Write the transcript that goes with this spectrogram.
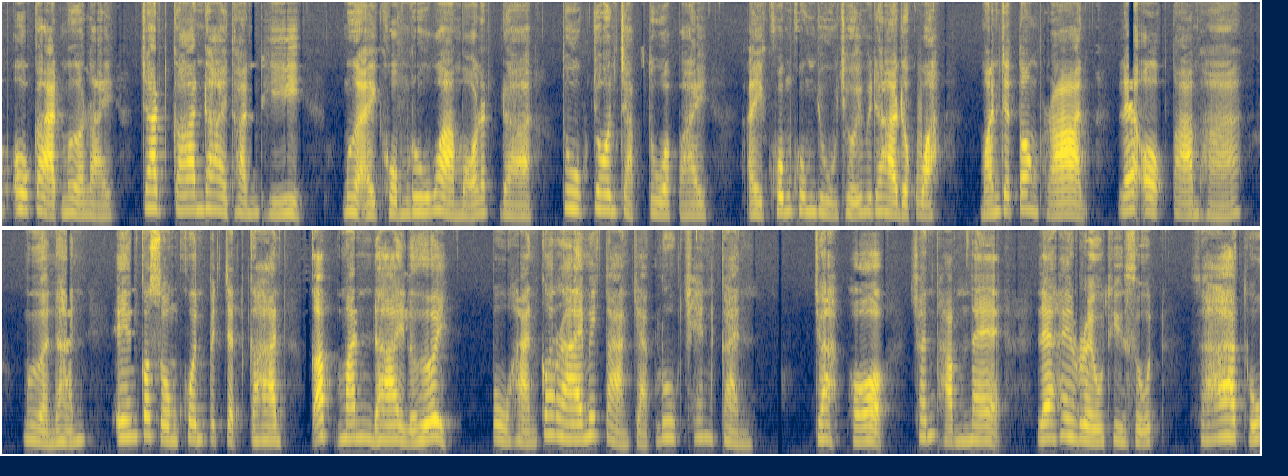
บโอกาสเมื่อไหร่จัดการได้ทันที เมื่อไอ้คมรู้ว่าหมอลัดดาถูกโจรจับตัวไป ไอ้คมคงอยู่เฉยไม่ได้ดอกวะ มันจะต้องพรานและออกตามหา เมื่อนั้นเองก็ส่งคนไปจัดการกับมันได้เลย ปู่หานก็ร้ายไม่ต่างจากลูกเช่นกัน จ้ะพ่อ ฉันทำแน่ และให้เร็วที่สุด สาธุ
